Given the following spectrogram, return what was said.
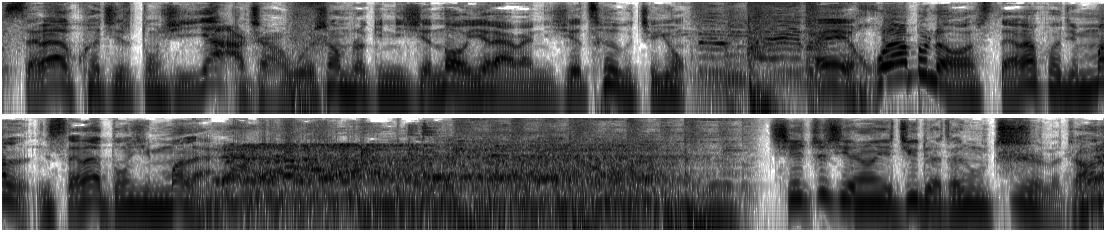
三万块钱的东西压这儿，我上不上给你先闹一两万，你先凑个急用。哎，还不了三万块钱没了，你三万东西没了。其实这些人也就点这种智了，真的。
